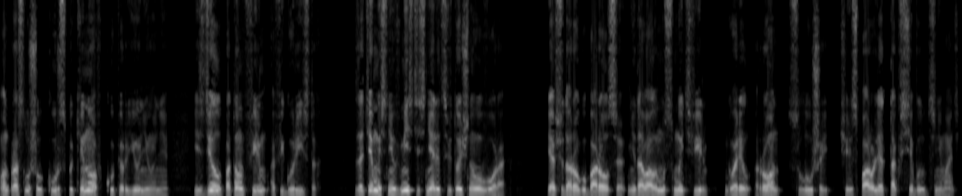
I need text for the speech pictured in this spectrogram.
Он прослушал курс по кино в Купер-Юнионе и сделал потом фильм о фигуристах. Затем мы с ним вместе сняли «Цветочного вора». Я всю дорогу боролся, не давал ему смыть фильм. Говорил, «Рон, слушай, через пару лет так все будут снимать».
